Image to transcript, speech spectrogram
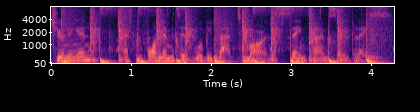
Tuning in. FM4 Unlimited will be back tomorrow at the same time, same place.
